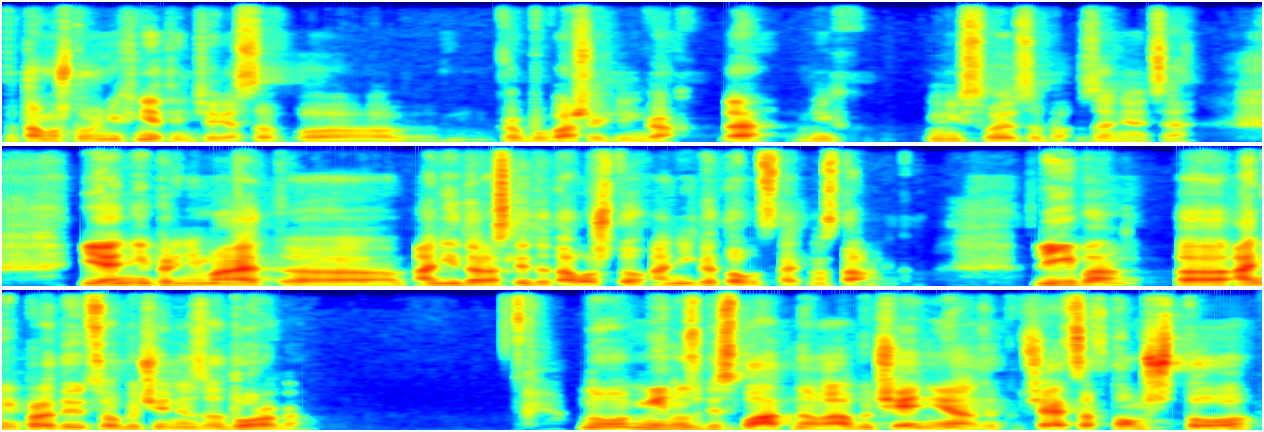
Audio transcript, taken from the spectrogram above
потому что у них нет интереса в э, как бы, ваших деньгах, да? у, них, у них свое занятие. И они принимают, э, они доросли до того, что они готовы стать наставником. Либо э, они продают свое обучение за дорого. Но минус бесплатного обучения заключается в том, что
